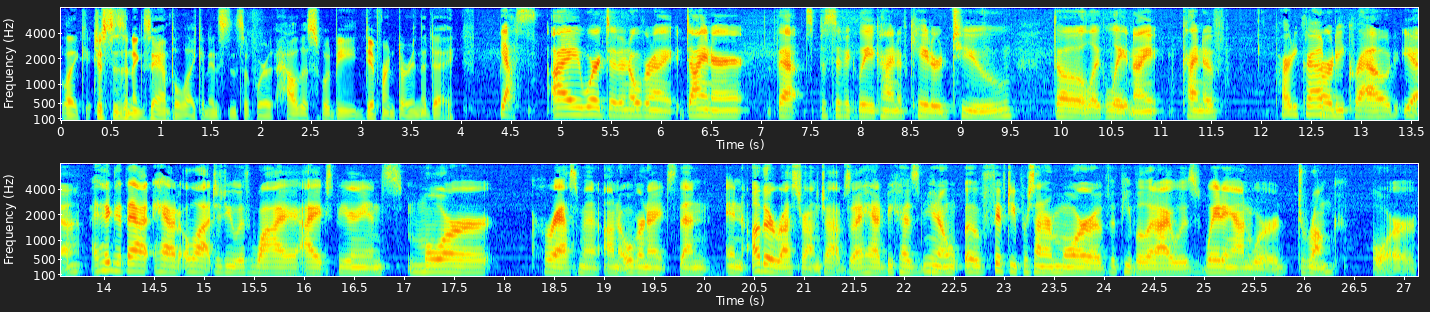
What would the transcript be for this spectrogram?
like just as an example, like an instance of where how this would be different during the day? Yes, I worked at an overnight diner that specifically kind of catered to the like late night kind of Party crowd. party crowd. Yeah. I think that that had a lot to do with why I experienced more harassment on overnights than in other restaurant jobs that I had because, you know, uh, 50% or more of the people that I was waiting on were drunk or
